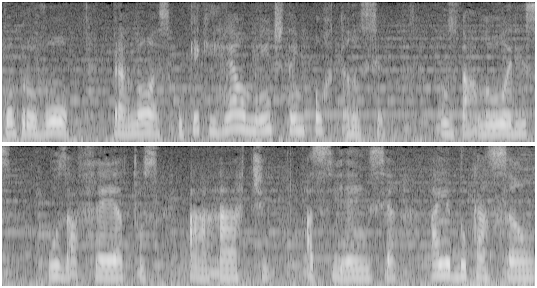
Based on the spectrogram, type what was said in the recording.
comprovou para nós o que, que realmente tem importância: os valores, os afetos, a arte, a ciência, a educação,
